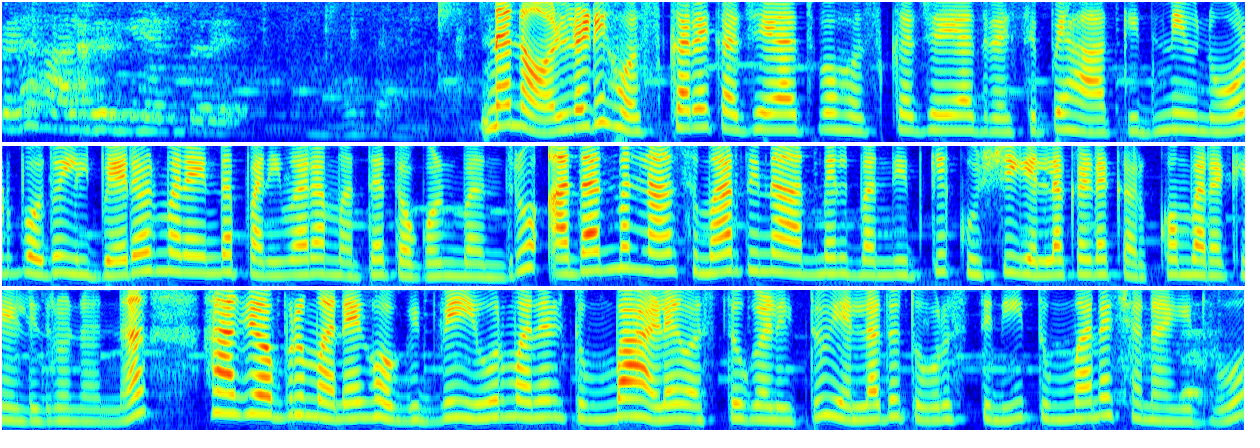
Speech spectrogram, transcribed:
ಕಡೆ ಹಾಲ್ಗರ್ಗೆ ಅಂತಾರೆ. ನಾನು ಆಲ್ರೆಡಿ ಹೊಸ್ಕರೆ ಕಜ್ಜಾಯ ಅಥವಾ ಹೊಸ ಕಜ್ಜಾಯದ ರೆಸಿಪಿ ಹಾಕಿದ್ದು ನೀವು ನೋಡ್ಬೋದು. ಇಲ್ಲಿ ಬೇರೆಯವ್ರ ಮನೆಯಿಂದ ಪನಿವಾರ ಮತ್ತೆ ತೊಗೊಂಡು ಬಂದರು. ಅದಾದ್ಮೇಲೆ ನಾನು ಸುಮಾರು ದಿನ ಆದಮೇಲೆ ಬಂದಿದ್ದಕ್ಕೆ ಖುಷಿಗೆ ಎಲ್ಲ ಕಡೆ ಕರ್ಕೊಂಬರಕ್ಕೆ ಹೇಳಿದ್ರು ನನ್ನ. ಹಾಗೆ ಒಬ್ಬರು ಮನೆಗೆ ಹೋಗಿದ್ವಿ. ಇವ್ರ ಮನೇಲಿ ತುಂಬ ಹಳೆ ವಸ್ತುಗಳಿತ್ತು. ಎಲ್ಲದೂ ತೋರಿಸ್ತೀನಿ. ತುಂಬಾ ಚೆನ್ನಾಗಿದ್ವು.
